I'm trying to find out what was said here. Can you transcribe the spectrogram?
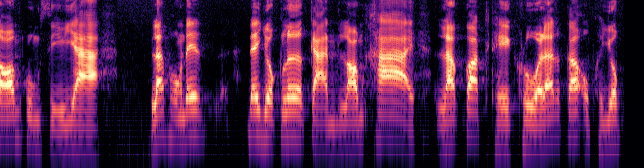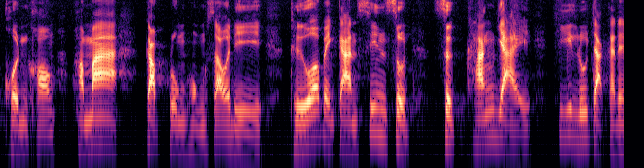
ล้อมกรุงศรีอยุธยา และพระองค์ได้ได้ยกเลิกการล้อมค่าย แล้วก็เทครัวแล้วก็อพยพคนของพม่ากับกรุงหงสาวดี ถือว่าเป็นการสิ้นสุดศึกครั้งใหญ่ที่รู้จักกันใน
